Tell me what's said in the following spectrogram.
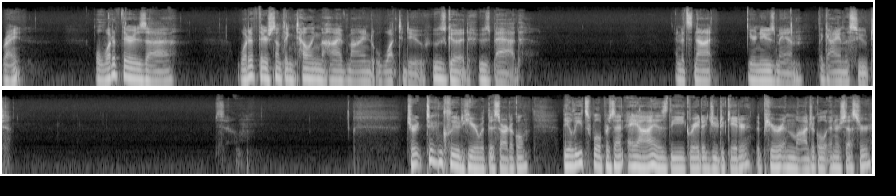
Right? Well, what if there's a what if there's something telling the hive mind what to do? Who's good? Who's bad? And it's not your newsman, the guy in the suit. So, to, to conclude here with this article, the elites will present AI as the great adjudicator, the pure and logical intercessor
